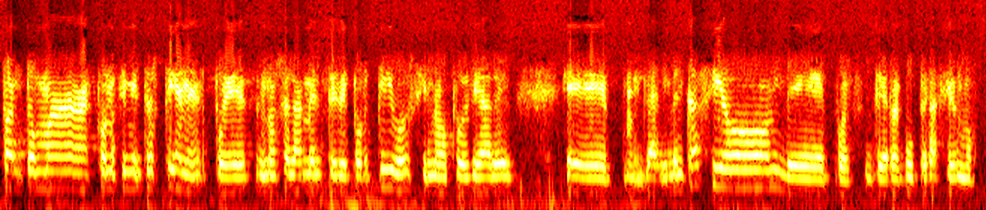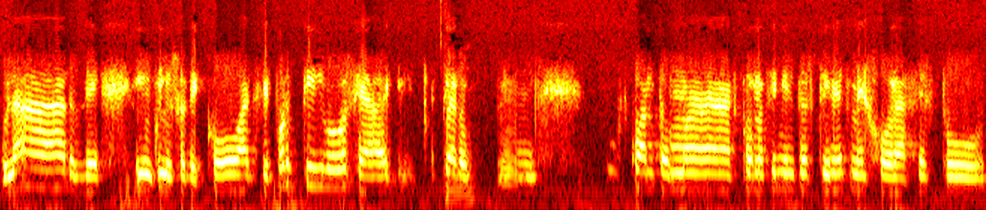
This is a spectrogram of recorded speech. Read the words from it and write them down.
Cuanto más conocimientos tienes, pues no solamente deportivos, sino pues ya de, eh, de alimentación, de pues de recuperación muscular, de incluso de coach deportivo, o sea, claro, mm, cuanto más conocimientos tienes, mejor haces tu,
